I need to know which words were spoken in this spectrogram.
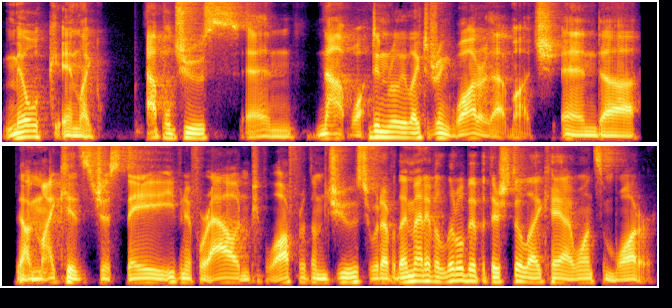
milk and like apple juice and not didn't really like to drink water that much. And uh my kids just they even if we're out and people offer them juice or whatever they might have a little bit but they're still like hey i want some water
